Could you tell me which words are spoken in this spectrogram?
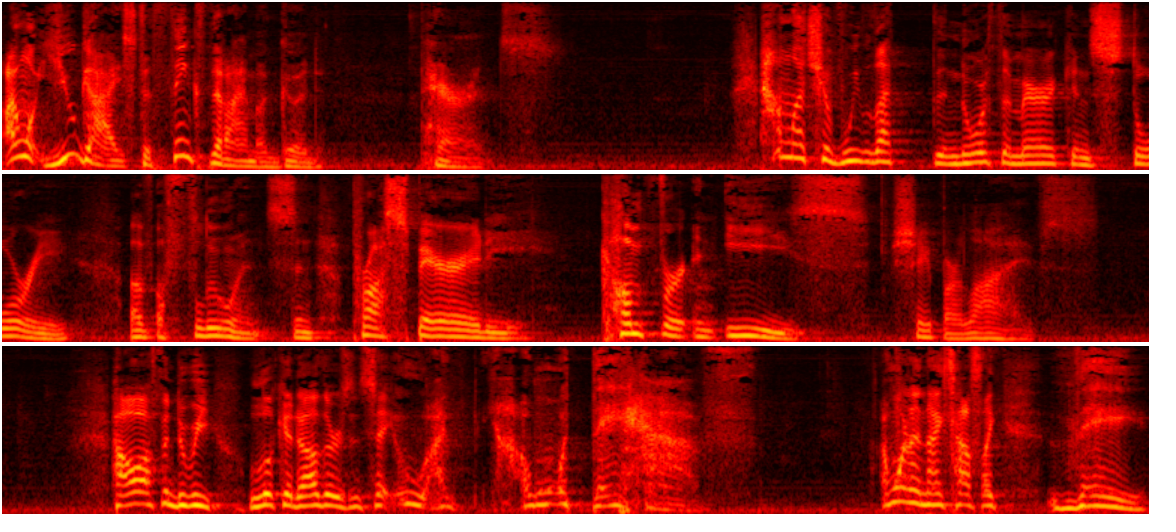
I want you guys to think that I'm a good parent. how much have we let the North American story of affluence and prosperity, comfort and ease shape our lives? How often do we look at others and say, Ooh, I, I want what they have? I want a nice house like they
